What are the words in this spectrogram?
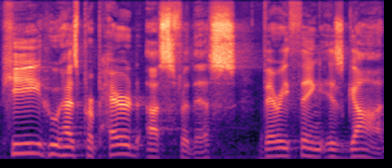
he who has prepared us for this very thing is God,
